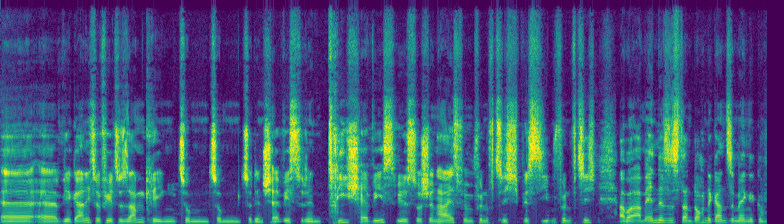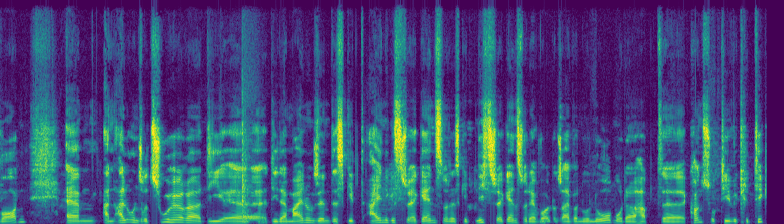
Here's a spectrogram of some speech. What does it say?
äh, äh, wir gar nicht so viel zusammenkriegen zum, zum, zu den Chevys, zu den Tri-Chevys, wie es so schön heißt, 55 bis 57. Aber am Ende ist es dann doch eine ganze Menge geworden. Ähm, an all unsere Zuhörer, die, äh, die der Meinung sind, es gibt einiges zu ergänzen oder es gibt nichts zu ergänzen oder ihr wollt uns einfach nur loben oder habt äh, konstruktive Kritik,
